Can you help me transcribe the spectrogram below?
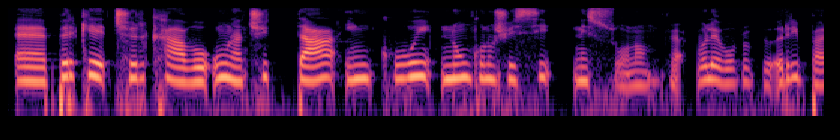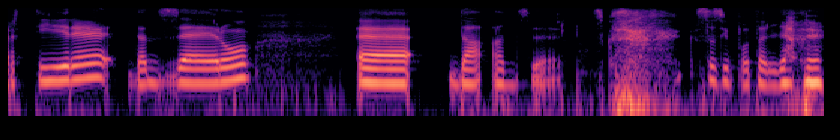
eh, perché cercavo una città in cui non conoscessi nessuno, cioè volevo proprio ripartire da zero, eh, da a zero, scusate, questo si può tagliare.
